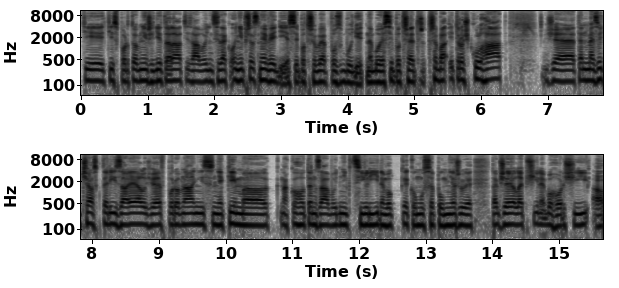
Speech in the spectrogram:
ti, ti sportovní ředitelé a ti závodníci, tak oni přesně vědí, jestli potřebuje pozbudit, nebo jestli potřebuje třeba i trošku lhát, že ten mezičas, který zajel, že v porovnání s někým, eh, na koho ten závodník cílí, nebo ke komu se poměřuje, takže je lepší nebo horší a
